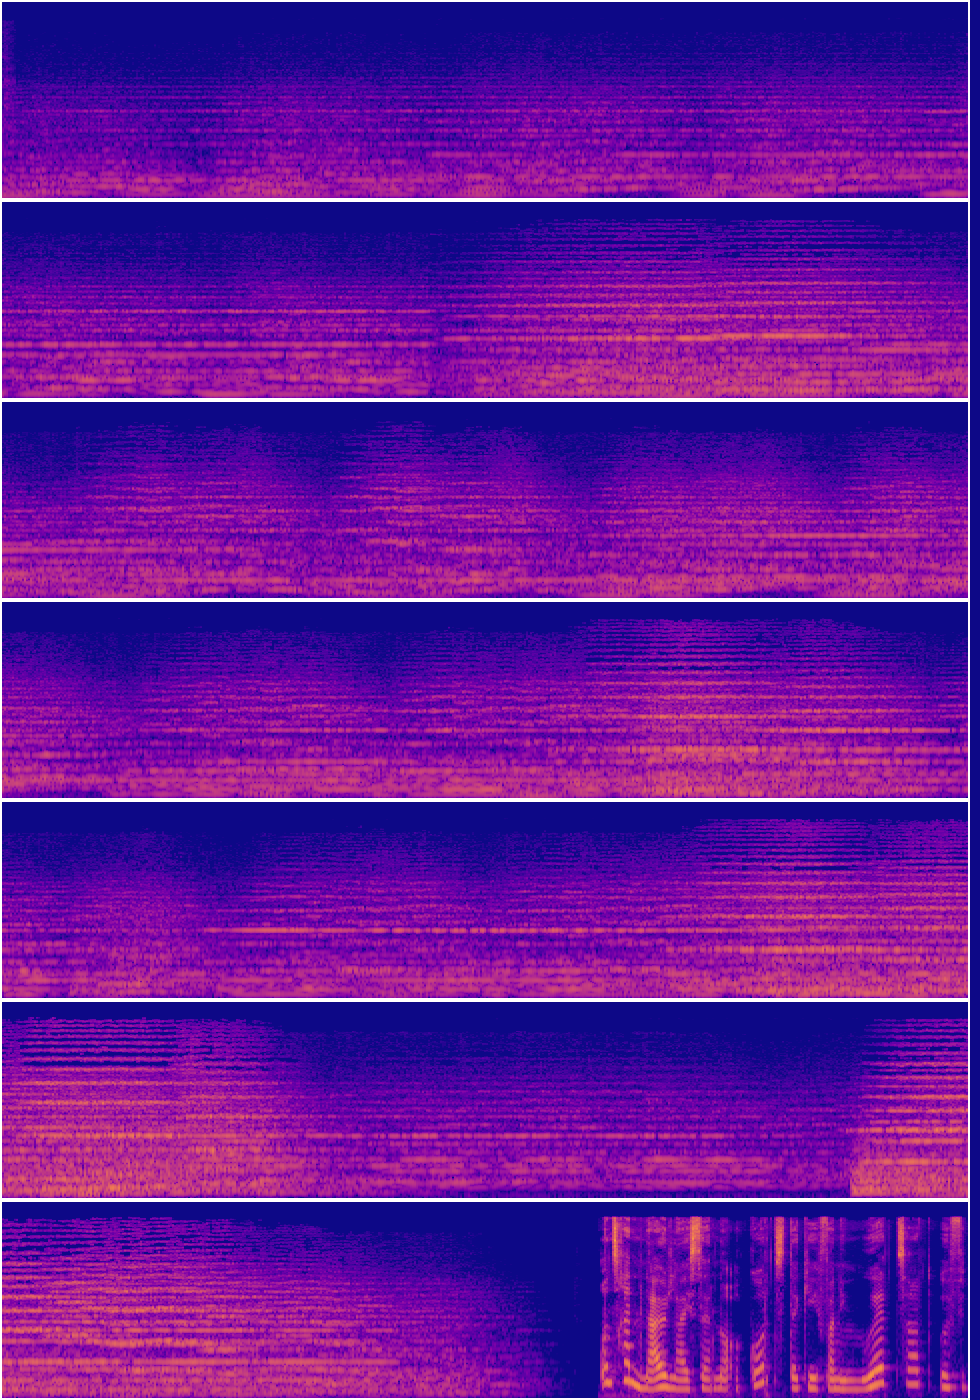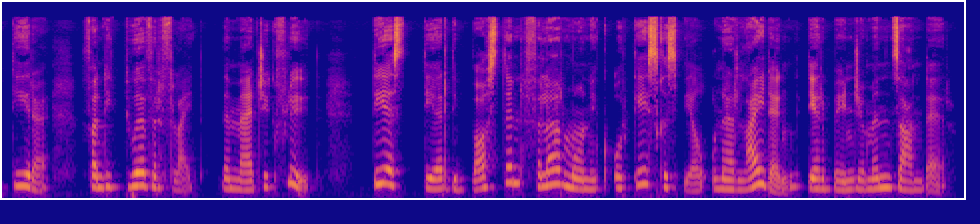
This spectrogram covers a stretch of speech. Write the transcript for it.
Ons gaan nou luister na 'n kort stukkie van die Mozart Ouverture van die Towerfluit, The Magic Flute. Dit is deur die Boston Philharmonic Orkees gespeel onder leiding deur Benjamin Zander.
